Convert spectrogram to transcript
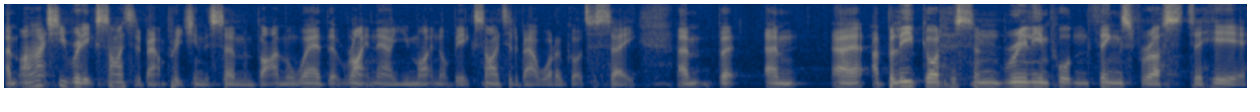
Um, I'm actually really excited about preaching this sermon, but I'm aware that right now you might not be excited about what I've got to say. Um, but um, uh, I believe God has some really important things for us to hear.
